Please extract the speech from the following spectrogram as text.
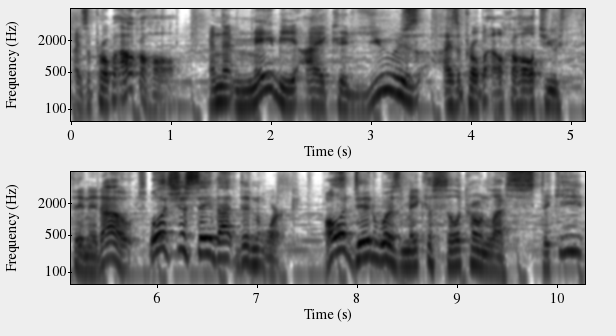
isopropyl alcohol, and that maybe I could use isopropyl alcohol to thin it out. Well, let's just say that didn't work. All it did was make the silicone less sticky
